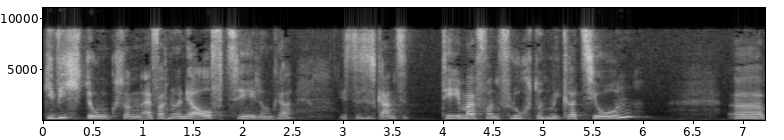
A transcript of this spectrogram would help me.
Gewichtung, sondern einfach nur eine Aufzählung, ja, ist dieses ganze Thema von Flucht und Migration, äh,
